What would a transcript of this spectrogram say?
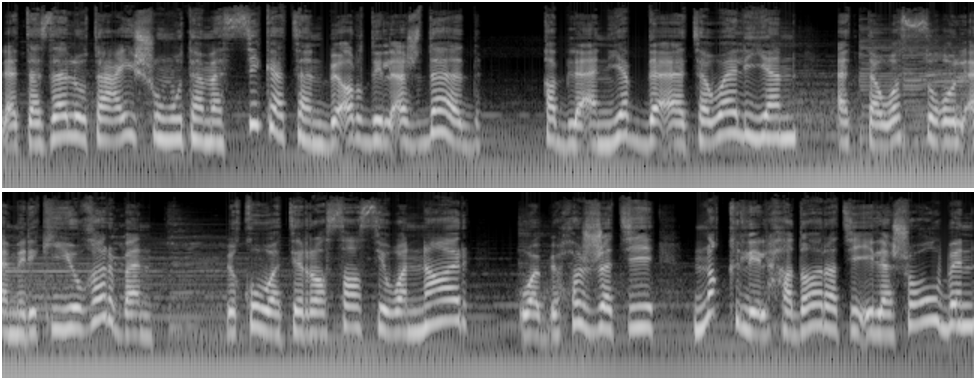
لا تزال تعيش متمسكة بأرض الأجداد قبل أن يبدأ توالياً التوسع الأمريكي غرباً بقوة الرصاص والنار وبحجة نقل الحضارة إلى شعوب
